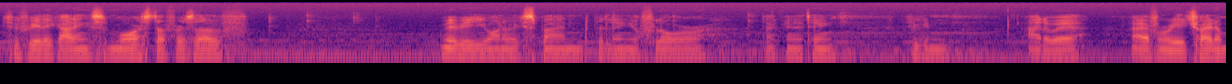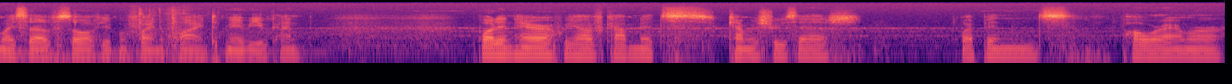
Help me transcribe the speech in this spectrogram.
if you feel like adding some more stuff yourself, maybe you want to expand building a floor, that kind of thing, you can add away. I haven't really tried it myself, so if you can find a point, maybe you can. But in here we have cabinets, chemistry set, weapons, power armor,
